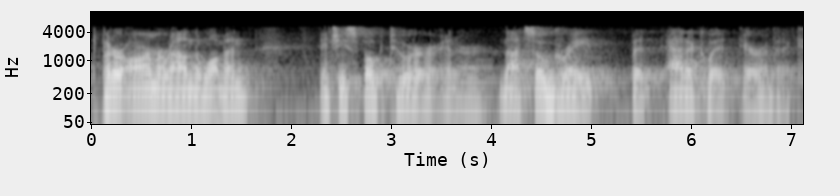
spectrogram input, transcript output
to put her arm around the woman, and she spoke to her in her not so great but adequate Arabic.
